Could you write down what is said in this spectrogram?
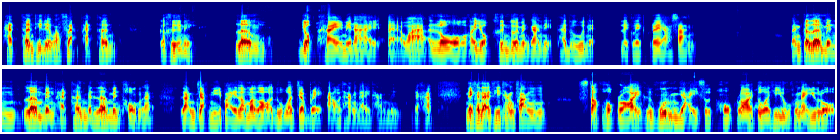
pattern ที่เรียกว่า flat pattern ก็คือนี่ เริ่มยก high ไม่ได้ แต่ว่า low ก็ยกขึ้นด้วยเหมือนกันนี่ถ้าดูเนี่ย เล็ก ๆ ระยะสั้น นั้นก็เริ่มเป็นเริ่มเป็นแพทเทิร์นเป็นเริ่มเป็นธงแล้วหลังจากนี้ไปเรามารอดูว่าจะเบรกเอาทางใดทางหนึ่งนะครับ ในขณะที่ทางฝั่งสต็อก600 คือหุ้นใหญ่สุด 600 ตัวที่อยู่ข้างในยุโรป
